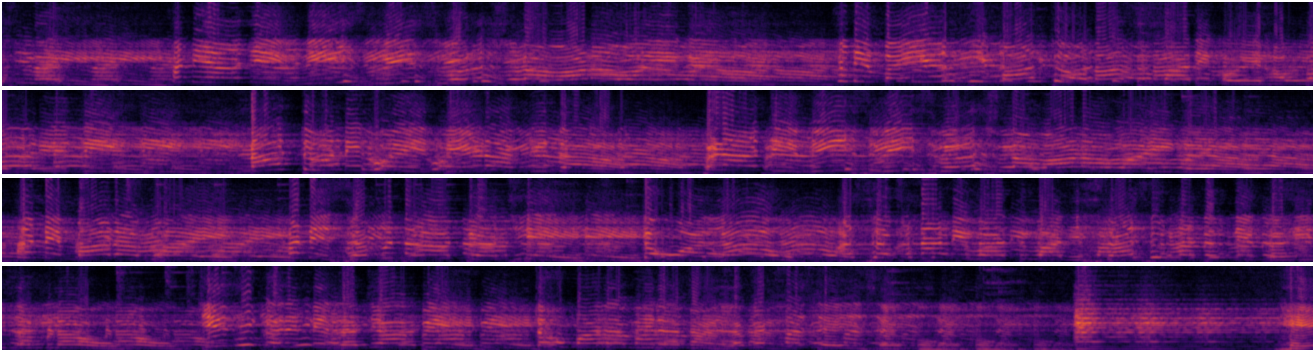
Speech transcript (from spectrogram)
નહીં અને આજે 20 20 વર્ષના વાળા વાઈ ગયા. અને મૈયરથી માથો ના તમારી કોઈ હવાર લીધી ના તમને કોઈ તેડા કીધા. પણ આજે 20 20 વર્ષના વાળા વાઈ ગયા. અને મારા ભાઈ મને સપના આપ્યા છે. તો હું લાવ, આ સપનાની વાત મારી સાસુ નણંદને કહી સંભળાવું. જેથી કરીને રજા આપે તો મારા વીરાના લગ્નમાં જઈ શકું. હે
